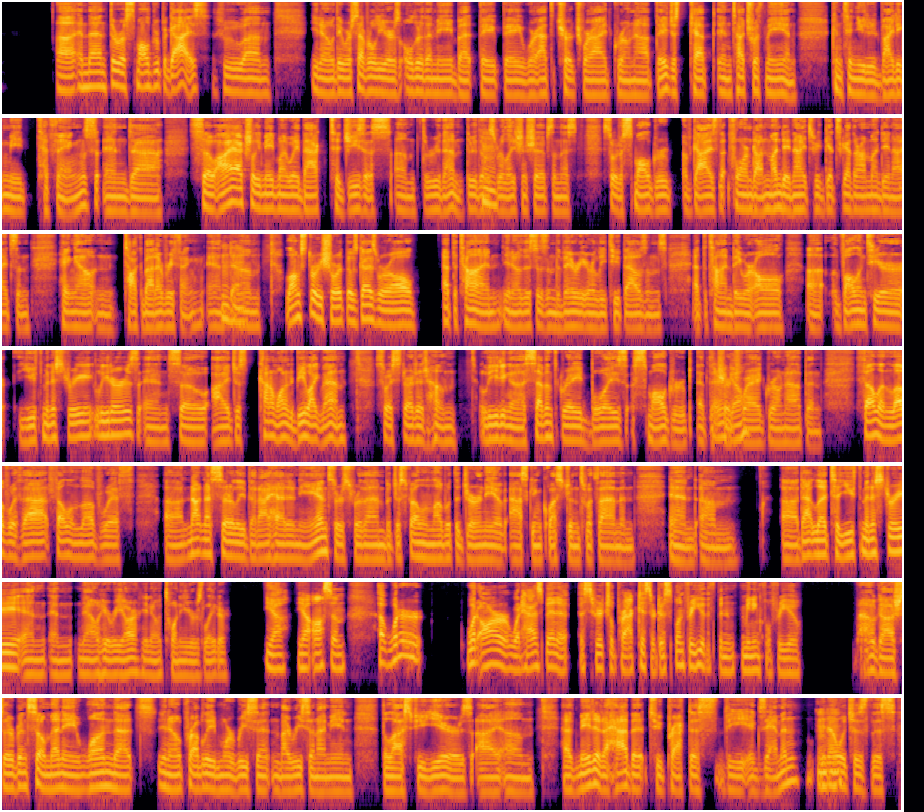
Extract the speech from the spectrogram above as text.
Uh, and then through a small group of guys who, um, you know, they were several years older than me, but they, they were at the church where I'd grown up. They just kept in touch with me and continued inviting me to things. And, uh, so I actually made my way back to Jesus, um, through them, through those Hmm. relationships and this sort of small group of guys that formed on Monday nights. We'd get together on Monday nights and hang out and talk about everything. And, Mhm. um, long story short, those guys were all at the time, you know, this is in the very early 2000s. At the time, they were all uh, volunteer youth ministry leaders. And so I just kind of wanted to be like them. So I started um, leading a seventh grade boys small group at the There church where I had grown up and fell in love with that, fell in love with uh, not necessarily that I had any answers for them, but just fell in love with the journey of asking questions with them, and and um, uh, that led to youth ministry, and and now here we are, you know, twenty years later. Yeah. Yeah. Awesome. Uh, what are what are or what has been a, a spiritual practice or discipline for you that's been meaningful for you? Oh gosh, there have been so many. One that's, you know, probably more recent. And by recent, I mean the last few years. I, um, have made it a habit to practice the examen, you know, Mhm. which is this,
